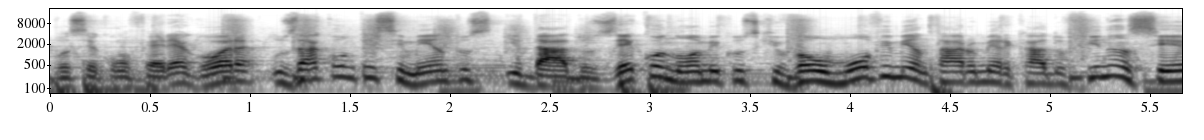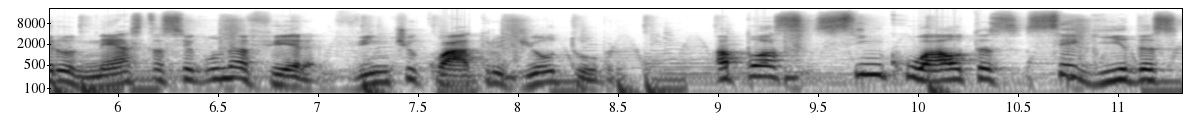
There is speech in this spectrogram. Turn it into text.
Você confere agora os acontecimentos e dados econômicos que vão movimentar o mercado financeiro nesta segunda-feira, 24 de outubro. Após cinco altas seguidas,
